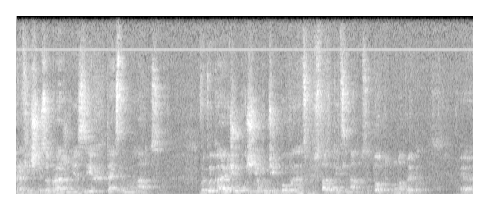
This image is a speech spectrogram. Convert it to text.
графічні зображення з їх текстовими написами. Викликаючи учня, учень повинен співставити ці написи. Тобто, ну, наприклад, е,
